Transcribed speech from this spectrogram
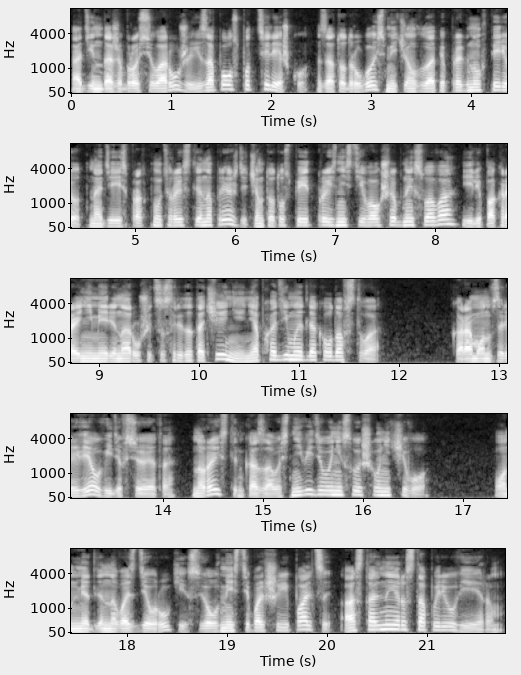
Один даже бросил оружие и заполз под тележку, зато другой с мечом в лапе прыгнул вперед, надеясь проткнуть Рейстлина прежде, чем тот успеет произнести волшебные слова или, по крайней мере, нарушить сосредоточение, необходимое для колдовства. Карамон взревел, видя все это, но Рейстлин, казалось, не видел и не слышал ничего. Он медленно воздел руки, свел вместе большие пальцы, а остальные растопырил веером.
